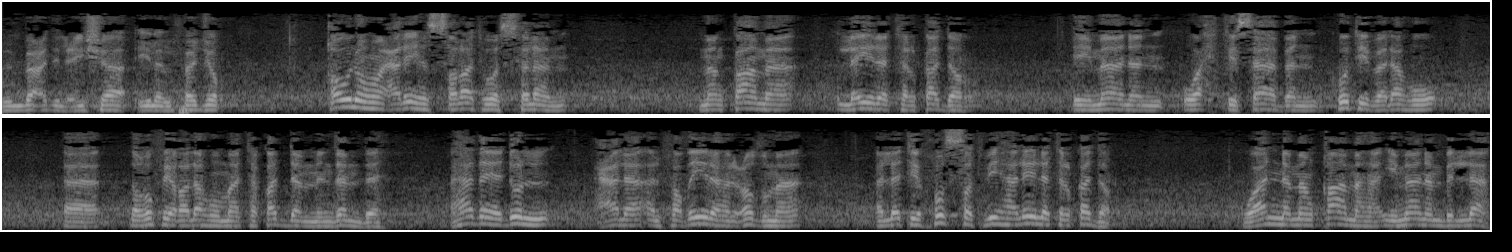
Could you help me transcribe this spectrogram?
من بعد العشاء إلى الفجر؟ قوله عليه الصلاة والسلام من قام ليلة القدر إيمانا واحتسابا كتب له آه، غفر له ما تقدم من ذنبه. هذا يدل على الفضيلة العظمى التي خصت بها ليلة القدر وأن من قامها إيمانا بالله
